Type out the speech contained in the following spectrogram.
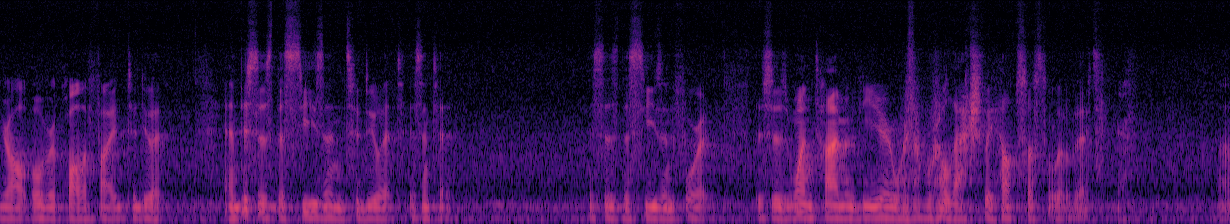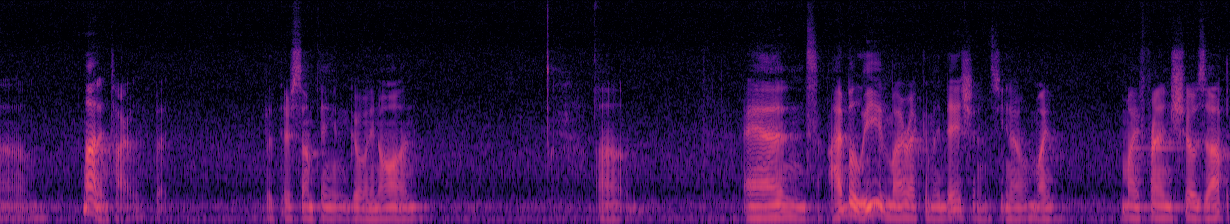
you're all overqualified to do it. And this is the season to do it, isn't it? This is the season for it. This is one time of the year where the world actually helps us a little bit. Um, not entirely, but, but there's something going on. Um, and I believe my recommendations. You know, my, my friend shows up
